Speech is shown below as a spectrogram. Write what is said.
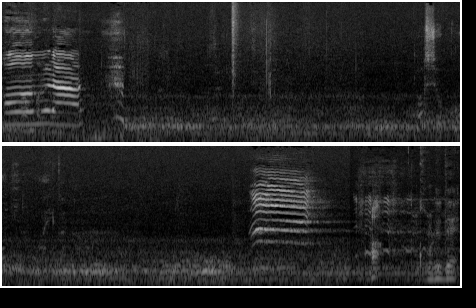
ホームラン。どうしよう公認の方がいいかな。あこれで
